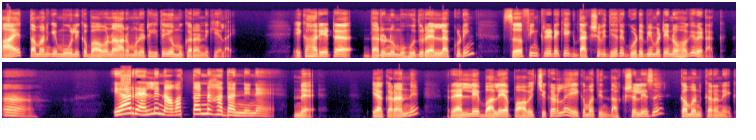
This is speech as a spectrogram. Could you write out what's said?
ආයෙත් Tamanගේ මූලික භාවනා අරමුණට හිත යොමු කරන්න කියලයි. ඒක හරියට දරුණු මුහුදු රැල්ලක් උඩින් සර්ෆින් ක්‍රීඩකෙක් දක්ෂ විදිහට ගොඩබිමට එනවා වගේ වැඩක්. ආ. එයා රැල්ල නවත්තන්න හදන්නේ නැහැ. නෑ. එයා කරන්නේ රැල්ලේ බලය පාවිච්චි කරලා ඒක මතින් දක්ෂ ලෙස ගමන් කරන එක.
